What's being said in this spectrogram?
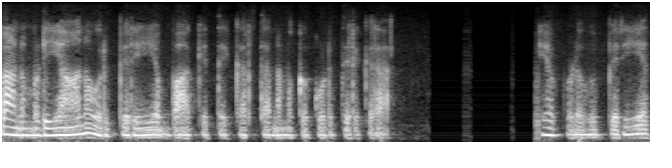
காணும்படியான ஒரு பெரிய பாக்கியத்தை கர்த்தர் நமக்கு கொடுத்திருக்கிறார். எவ்வளவு பெரிய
